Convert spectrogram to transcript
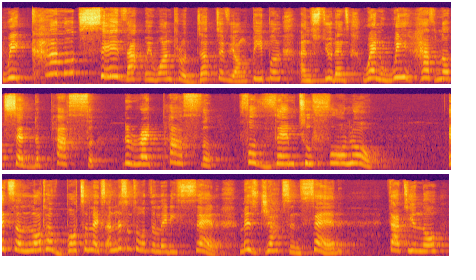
We cannot say that we want productive young people and students when we have not set the path, the right path for them to follow. It's a lot of bottlenecks. And listen to what the lady said. Miss Jackson said, that you know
